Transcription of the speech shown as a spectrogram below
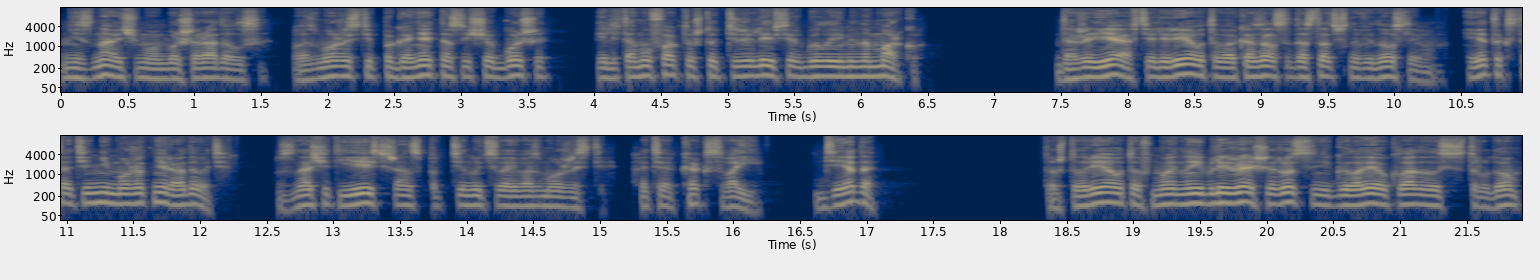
Не знаю, чему он больше радовался. Возможности погонять нас еще больше или тому факту, что тяжелее всех было именно Марку. Даже я в теле Реутова оказался достаточно выносливым. И это, кстати, не может не радовать. Значит, есть шанс подтянуть свои возможности. Хотя как свои? Деда? То, что Реутов мой наиближайший родственник в голове укладывалось с трудом.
